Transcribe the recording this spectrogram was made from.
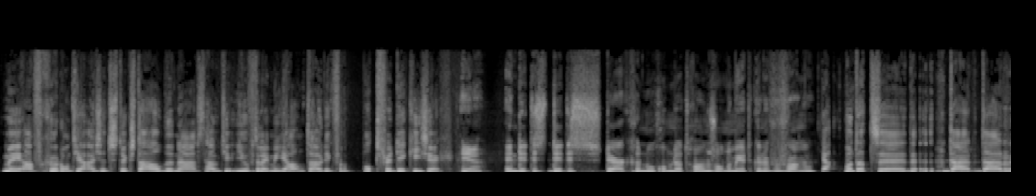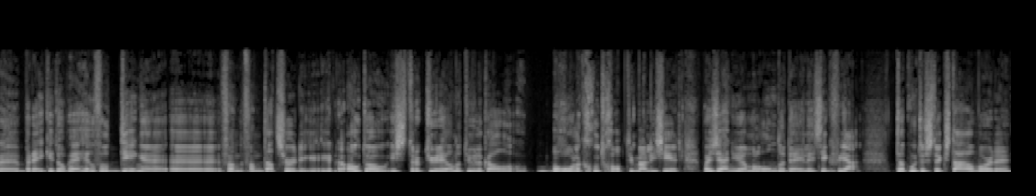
mee afgerond. Ja, als je het stuk staal ernaast houdt, je, je hoeft alleen maar je hand te houden. Ik van potverdikkie zeg. Ja. En dit is, dit is sterk genoeg om dat gewoon zonder meer te kunnen vervangen? Ja, want dat, eh, daar, daar eh, bereken je het op. Hè. Heel veel dingen eh, van, van dat soort dingen. Een auto is structureel natuurlijk al behoorlijk goed geoptimaliseerd. Maar er zijn nu allemaal onderdelen. Dus ik denk van ja, dat moet een stuk staal worden.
